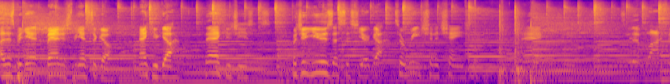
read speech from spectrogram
as this begin, band just begins to go. Thank you, God. Thank you, Jesus. Would you use us this year, God, to reach and to change? Thank you, Jesus. To live life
